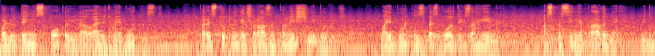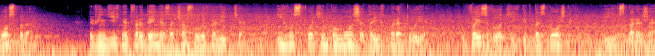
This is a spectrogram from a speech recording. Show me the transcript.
бо людині спокою належить майбутність. Переступники ж разом понищені будуть, майбутність безбожних загине, а спасіння праведних від Господа. Він їхня твердиня за часу лихоліття, і Господь їм поможе та їх порятує, визволить їх від безбожних і їх збереже,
